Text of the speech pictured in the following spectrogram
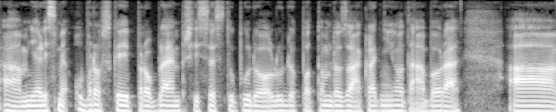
A měli jsme obrovský problém při sestupu dolů, do, potom do základního tábora a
